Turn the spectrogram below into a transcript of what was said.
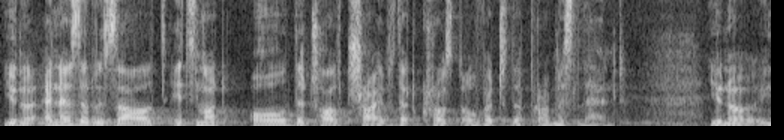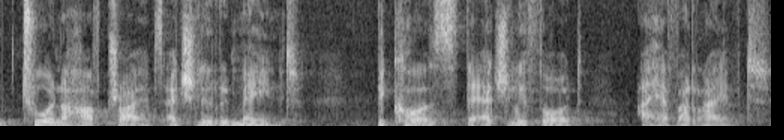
You know, and as a result, it's not all the 12 tribes that crossed over to the promised land. You know, two and a half tribes actually remained because they actually thought, I have arrived.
